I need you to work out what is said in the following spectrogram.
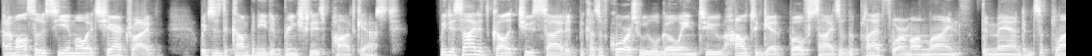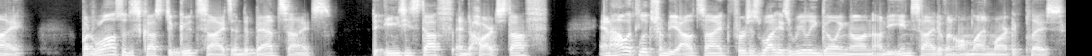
and I'm also the CMO at ShareTribe, which is the company that brings you this podcast. We decided to call it two sided because, of course, we will go into how to get both sides of the platform online demand and supply. But we'll also discuss the good sides and the bad sides, the easy stuff and the hard stuff, and how it looks from the outside versus what is really going on on the inside of an online marketplace.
